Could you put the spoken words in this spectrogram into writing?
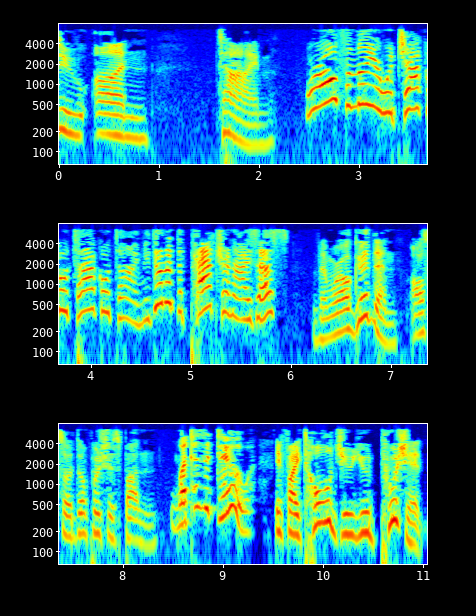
to on time. We're all familiar with Choco Taco time. You don't have to patronize us. Then we're all good then. Also, don't push this button. What does it do? If I told you, you'd push it.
